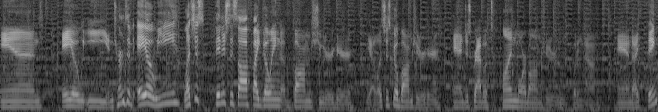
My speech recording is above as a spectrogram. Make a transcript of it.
And AoE. In terms of AoE, let's just finish this off by going bomb shooter here. Yeah, let's just go bomb shooter here and just grab a ton more bomb shooters and put them down. And I think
